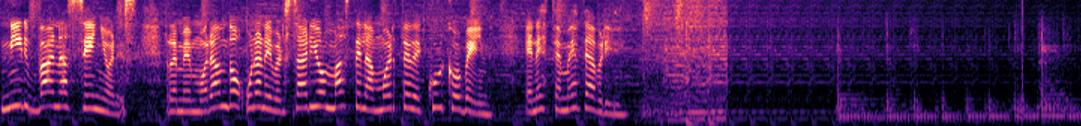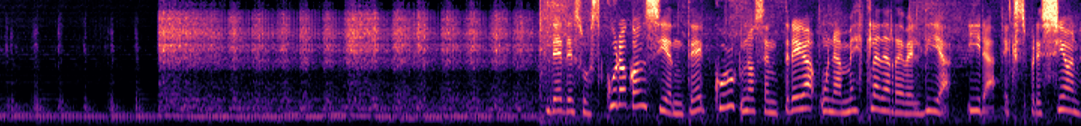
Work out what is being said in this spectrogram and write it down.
Nirvana, señores, rememorando un aniversario más de la muerte de Kurt Cobain en este mes de abril. Desde su oscuro consciente, Kurt nos entrega una mezcla de rebeldía, ira, expresión,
